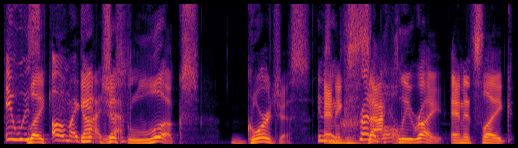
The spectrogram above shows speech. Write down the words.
it was like, oh my god it just looks gorgeous and incredible. exactly right. And it's like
